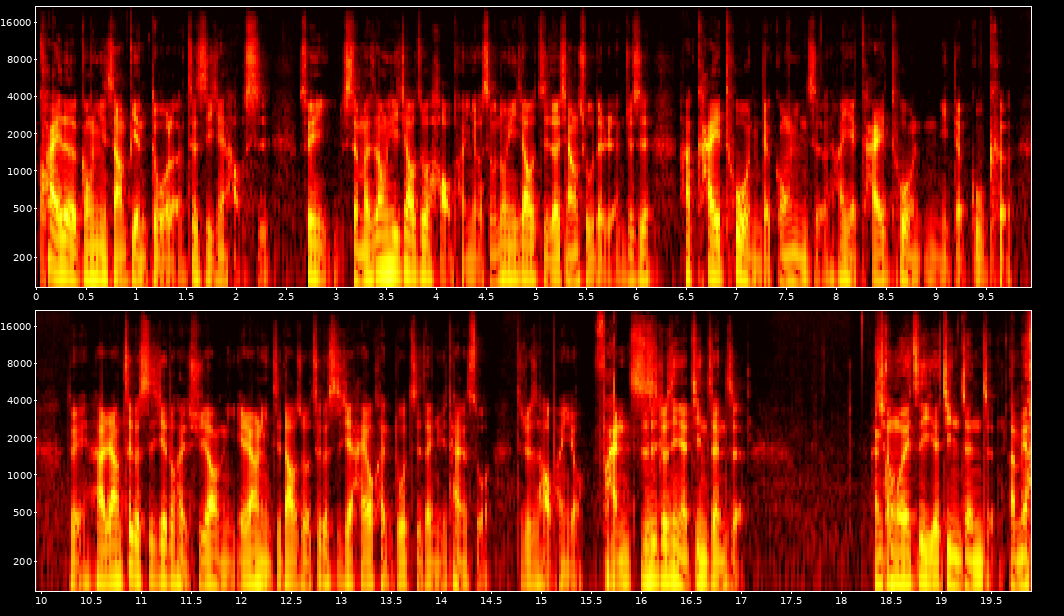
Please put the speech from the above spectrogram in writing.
快乐供应商变多了，这是一件好事。所以，什么东西叫做好朋友？什么东西叫值得相处的人？就是他开拓你的供应者，他也开拓你的顾客，对，他让这个世界都很需要你，也让你知道说这个世界还有很多值得你去探索，这就是好朋友。反之，就是你的竞争者，成为自己的竞争者，啊，没有？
